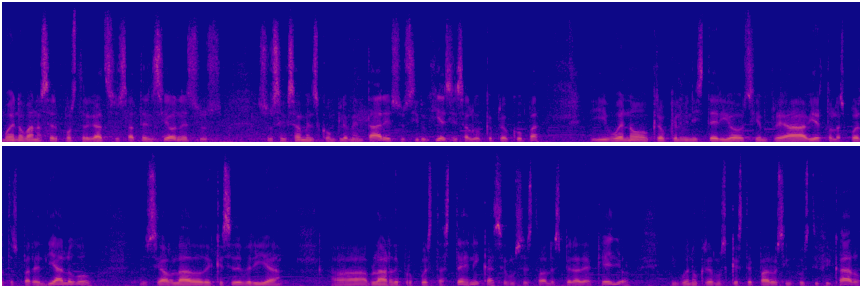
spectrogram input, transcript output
bueno, van a ser postergadas sus atenciones, sus sus exámenes complementarios, sus cirugías, y es algo que preocupa. Y bueno, creo que el Ministerio siempre ha abierto las puertas para el diálogo, se ha hablado de que se debería ah, hablar de propuestas técnicas, hemos estado a la espera de aquello, y bueno, creemos que este paro es injustificado.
